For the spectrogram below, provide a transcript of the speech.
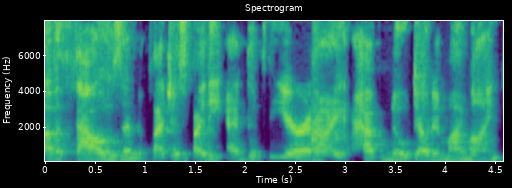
of a thousand pledges by the end of the year, and I have no doubt in my mind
